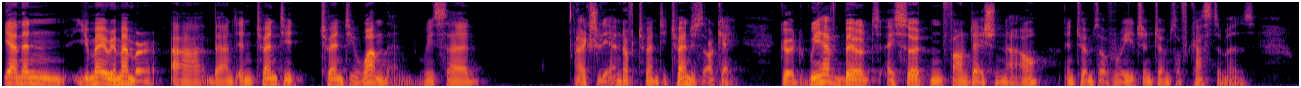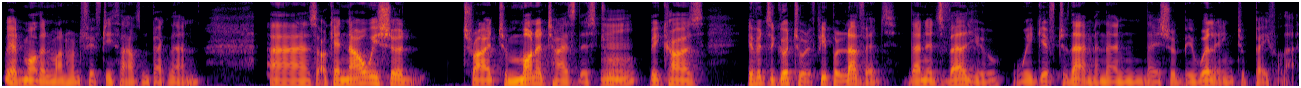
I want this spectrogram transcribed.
Yeah, and then you may remember, uh, Bernd, in 2021, then we said, actually end of 2020, so okay, Good. We have built a certain foundation now in terms of reach, in terms of customers. We had more than 150,000 back then. Uh, so, okay, now we should try to monetize this tool mm-hmm. because if it's a good tool, if people love it, then it's value we give to them and then they should be willing to pay for that.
